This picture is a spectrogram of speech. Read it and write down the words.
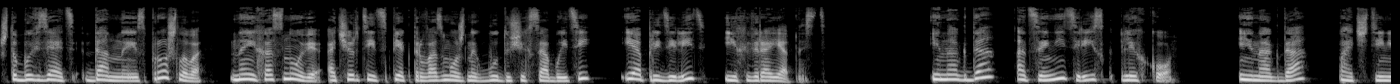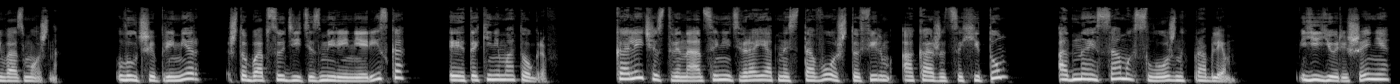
чтобы взять данные из прошлого, на их основе очертить спектр возможных будущих событий и определить их вероятность. Иногда оценить риск легко. Иногда почти невозможно. Лучший пример, чтобы обсудить измерение риска, это кинематограф. Количественно оценить вероятность того, что фильм окажется хитом, одна из самых сложных проблем. Ее решение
